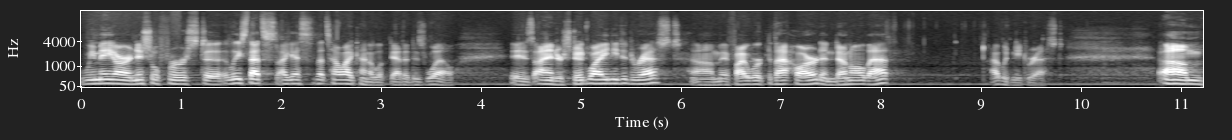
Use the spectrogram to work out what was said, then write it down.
We may our initial first, uh, at least that's, I guess that's how I kind of looked at it as well, is I understood why he needed rest. Um, if I worked that hard and done all that, I would need rest. Um,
